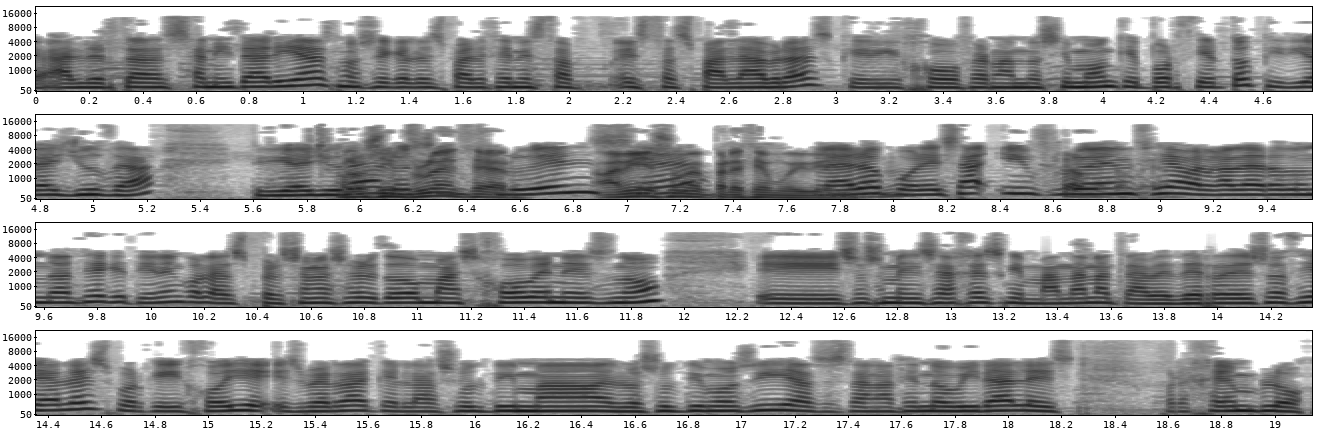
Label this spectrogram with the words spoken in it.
eh, alertas sanitarias. No sé qué les parecen esta- estas palabras que dijo Fernando Simón, que por cierto pidió ayuda, pidió ayuda A los a los influencers. influencers. A mí eso me parece muy bien. Claro, por esa influencia, valga la redundancia, que tienen con las personas, sobre todo más jóvenes, ¿no? Eh, esos mensajes que mandan a través de redes sociales, porque dijo, oye, es verdad que en las últimas, los últimos días están haciendo virales, por ejemplo,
